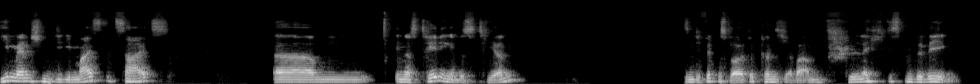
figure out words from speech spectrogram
die Menschen, die die meiste Zeit ähm, in das Training investieren, sind die Fitnessleute, können sich aber am schlechtesten bewegen.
